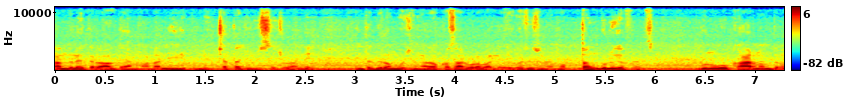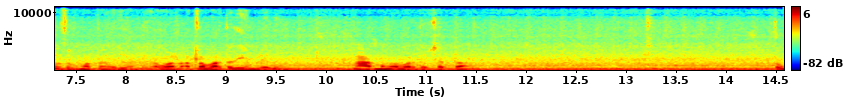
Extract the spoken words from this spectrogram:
కందులు అయితే రాలుతాయి అనమాట నేను ఇప్పుడు మీకు చెత్త చూపిస్తే చూడండి. ఇంత దూరం కూర్చుని కదా ఒక్కసారి కూడా వాళ్ళు ఇగో చూసిన మొత్తం గునుగే ఫ్రెండ్స్. గునుగు కారణంతో అసలు మొత్తం ఎదుగుండి అట్లా పడుతుంది ఏం లేదు. నార్మల్గా పడుతుంది చెత్త. మొత్తం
